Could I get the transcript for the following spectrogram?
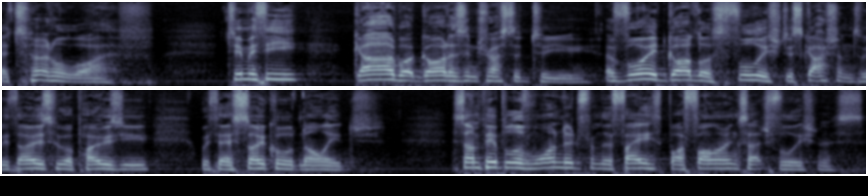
eternal life. Timothy, guard what God has entrusted to you. Avoid godless, foolish discussions with those who oppose you with their so called knowledge. Some people have wandered from the faith by following such foolishness.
